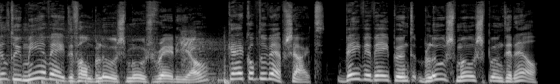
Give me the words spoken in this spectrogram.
Wilt u meer weten van Bluesmoose Radio? Kijk op de website www.bluesmoose.nl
